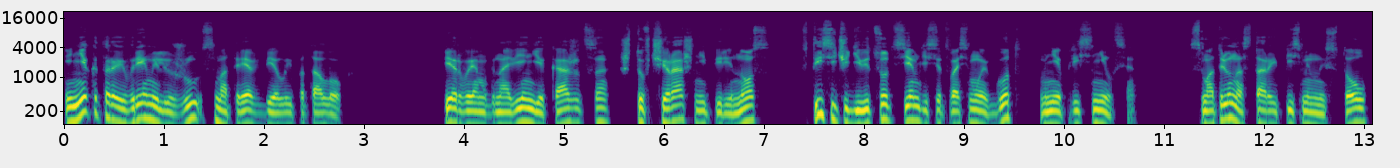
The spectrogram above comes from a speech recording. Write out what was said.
и некоторое время лежу, смотря в белый потолок. Первое мгновение кажется, что вчерашний перенос в 1978 год мне приснился. Смотрю на старый письменный стол,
